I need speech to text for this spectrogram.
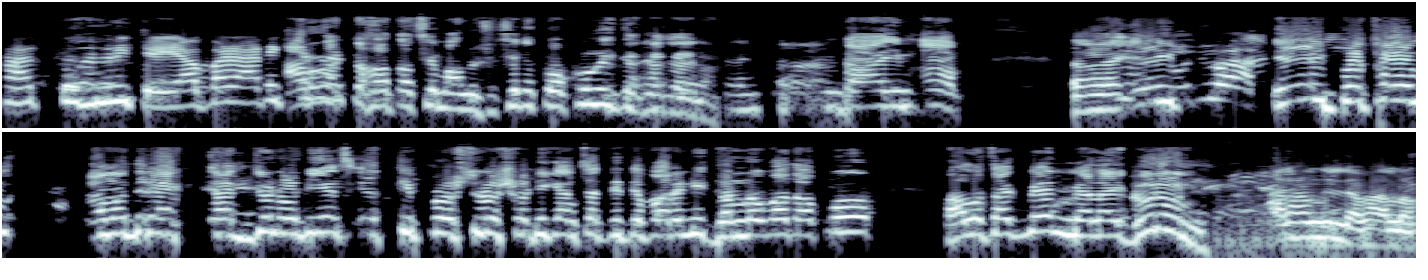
হাত তো দুইটাই আবার আরেকটা আরও একটা হাত আছে মানুষের সেটা কখনোই দেখা যায় না। টাইম আপ এই এই প্রথম আমাদের এক- একজন অডিয়েন্স একটি প্রশ্নের সঠিক অ্যান্সার দিতে পারেনি। ধন্যবাদ আপু। ভালো থাকবেন মেলায় ঘুরুন। আলহামদুলিল্লাহ ভালো।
